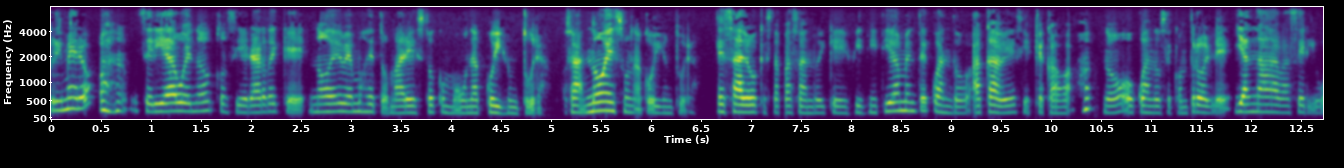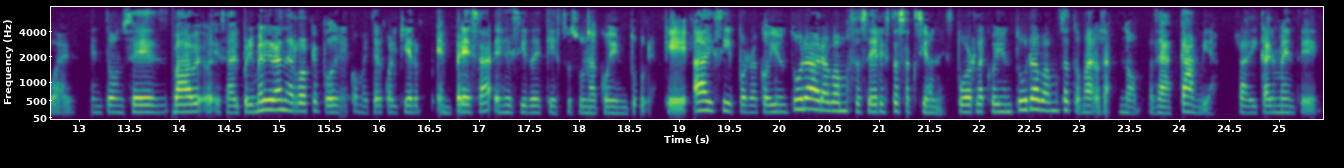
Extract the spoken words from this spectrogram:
primero sería bueno considerar de que no debemos de tomar esto como una coyuntura. O sea, no es una coyuntura. Es algo que está pasando y que definitivamente cuando acabe, si es que acaba, ¿no? O cuando se controle, ya nada va a ser igual. Entonces, va a, sea, el primer gran error que podría cometer cualquier empresa es decir de que esto es una coyuntura. Que, ay, sí, por la coyuntura ahora vamos a hacer estas acciones. Por la coyuntura vamos a tomar, o sea, no, o sea, cambia radicalmente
